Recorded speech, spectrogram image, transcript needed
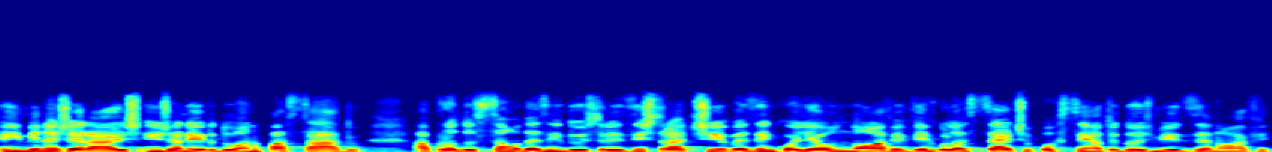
em Minas Gerais, em janeiro do ano passado. A produção das indústrias extrativas encolheu 9,7% em 2019,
